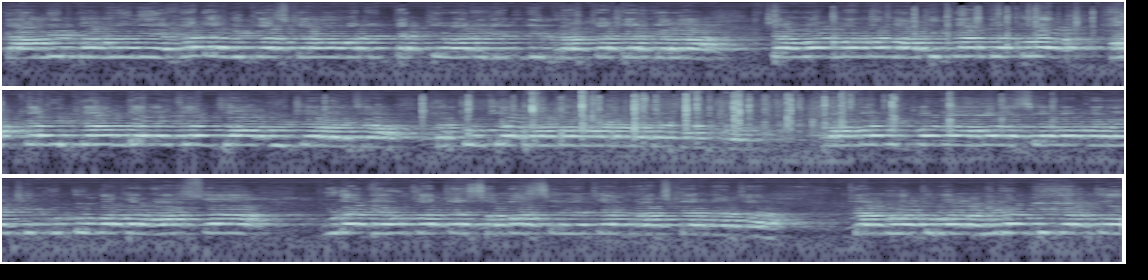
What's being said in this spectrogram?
की अमित बांगरेंनी एखाद्या विकास कामामध्ये टक्केवारी घेतली भ्रष्टाचार केला चव्हाण मामाला अधिकार देतो हक्कानी काम करायचा आणि जाब विचारायचा. तर तुमच्या ब्राह्मणवाड्यामध्ये सांगतो. प्रामाणिकपणे आम्हाला सेवा करायची कुटुंबाचा वारसा पुढे घेऊन जातो समाजसेवेचा राजकारणाचा. त्यामुळे तुम्हाला विनंती करतो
